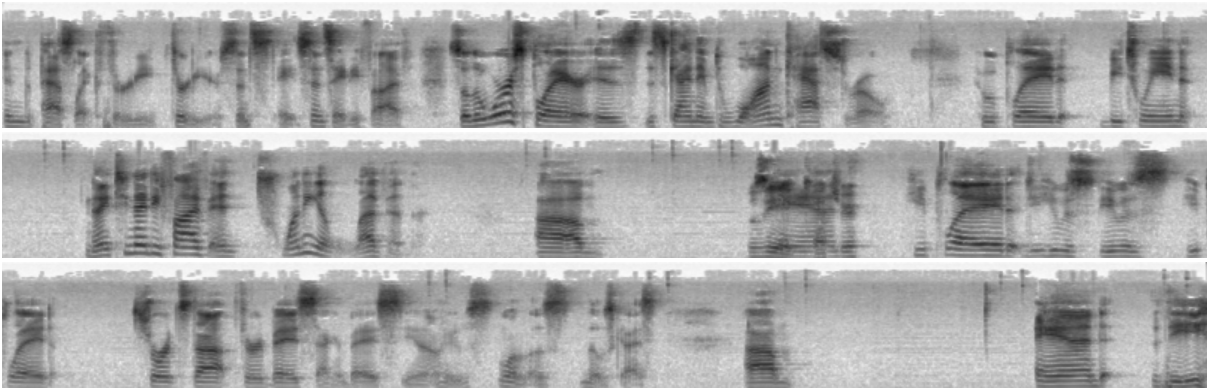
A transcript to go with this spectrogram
in the past like 30, 30 years since since 85. So the worst player is this guy named Juan Castro who played between 1995 and 2011. Um, Was he a catcher? He played. He was. He was. He played shortstop, third base, second base. You know, he was one of those those guys. Um, and the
